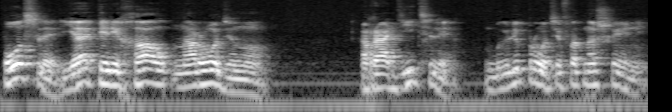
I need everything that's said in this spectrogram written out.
После я перехал на родину. Родители были против отношений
